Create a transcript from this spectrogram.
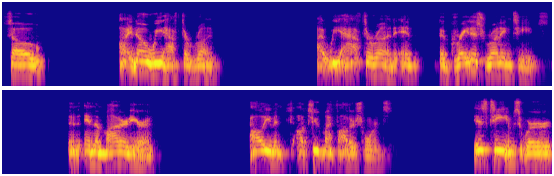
So I know we have to run. I, we have to run. And the greatest running teams in, in the modern era, I'll even I'll toot my father's horns his teams were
